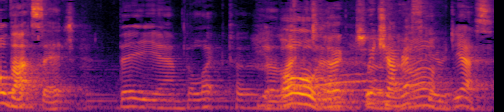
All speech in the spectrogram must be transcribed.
Oh, that's it. The, um, The lectern. the Oh, which I ah. rescued, yes.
